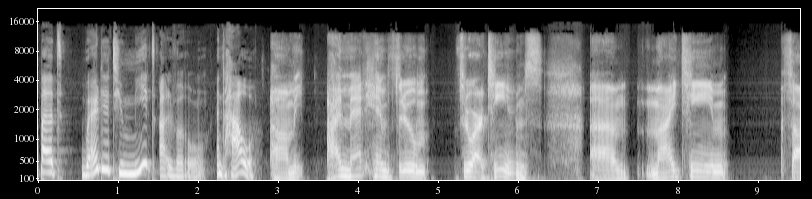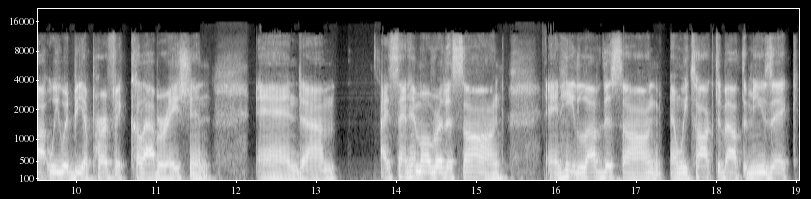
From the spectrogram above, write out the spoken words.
But where did you meet Alvaro and how? Um, I met him through through our teams. Um, my team thought we would be a perfect collaboration, and um, I sent him over the song and he loved the song and we talked about the music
